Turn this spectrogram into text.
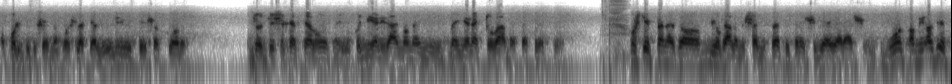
a politikusoknak most le kell ülniük, és akkor döntéseket kell hozniuk, hogy milyen irányba menjünk, menjenek tovább a szakértők. Most éppen ez a jogállamisági feltételességi eljárás volt, ami azért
